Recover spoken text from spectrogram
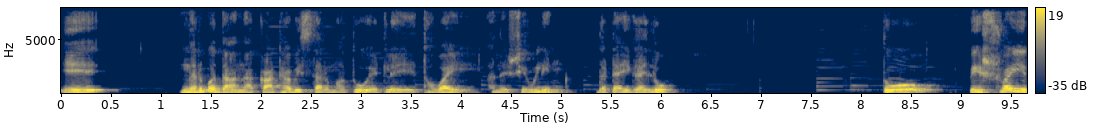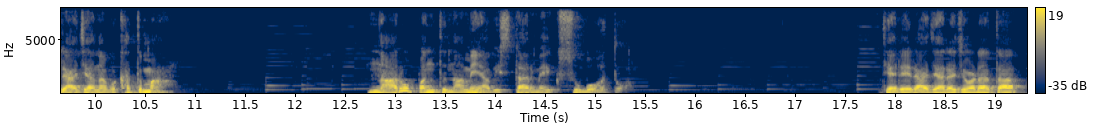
એ નર્મદાના કાંઠા વિસ્તારમાં હતું એટલે એ ધોવાઈ અને શિવલિંગ દટાઈ ગયેલું. તો પેશવાઈ રાજાના વખતમાં નારોપંત નામે આ વિસ્તારમાં એક સૂબો હતો. જ્યારે રાજા રજવાડા હતા,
